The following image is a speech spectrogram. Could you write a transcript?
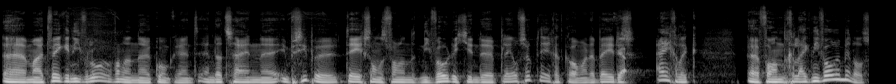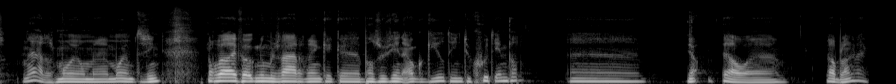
Eh, maar twee keer niet verloren van een eh, concurrent. En dat zijn eh, in principe tegenstanders van het niveau dat je in de play-offs ook tegen gaat komen. Daar ben je dus eigenlijk eh, van gelijk niveau inmiddels. Ja, dat is mooi om, eh, mooi om te zien. Nog wel even ook noemenswaardig, denk ik, uh, Banzuzi en Giel, die natuurlijk goed invallen. Eh, Ja. Wel, eh, wel belangrijk.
